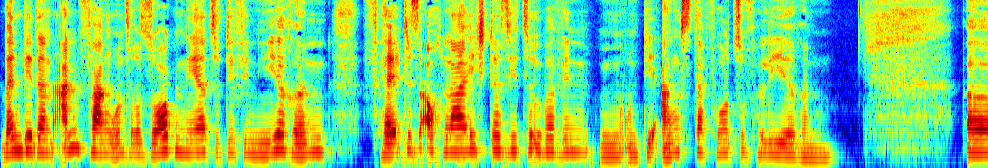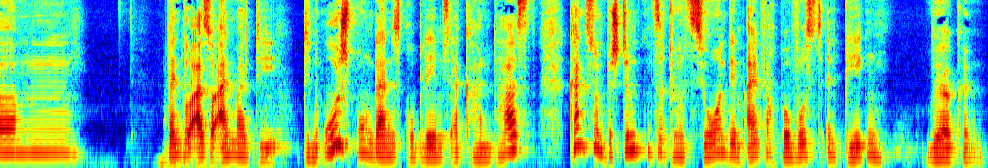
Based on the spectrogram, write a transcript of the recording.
wenn wir dann anfangen, unsere Sorgen näher zu definieren, fällt es auch leichter, sie zu überwinden und die Angst davor zu verlieren. Ähm, wenn du also einmal die, den Ursprung deines Problems erkannt hast, kannst du in bestimmten Situationen dem einfach bewusst entgegenwirken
